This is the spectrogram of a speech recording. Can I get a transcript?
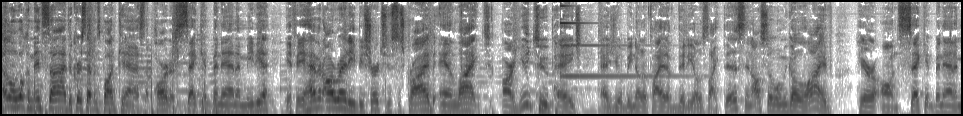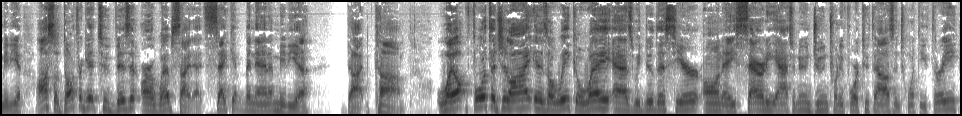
Hello and welcome inside the Chris Evans Podcast, a part of Second Banana Media. If you haven't already, be sure to subscribe and like our YouTube page as you'll be notified of videos like this and also when we go live here on Second Banana Media. Also, don't forget to visit our website at secondbananamedia.com. Well, 4th of July is a week away as we do this here on a Saturday afternoon, June 24, 2023.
